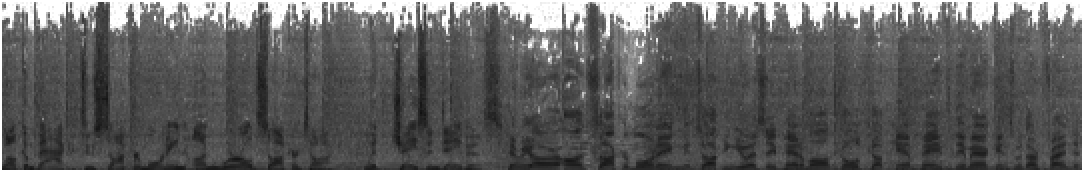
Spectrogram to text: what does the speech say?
Welcome back to Soccer Morning on World Soccer Talk with Jason Davis. Here we are on Soccer Morning talking USA Panama Gold Cup campaign for the Americans with our friend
